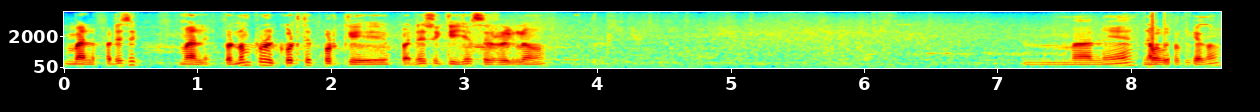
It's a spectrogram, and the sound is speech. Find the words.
Vale, parece... Vale, perdón por el corte porque parece que ya se arregló. Vale, no lo quedó.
